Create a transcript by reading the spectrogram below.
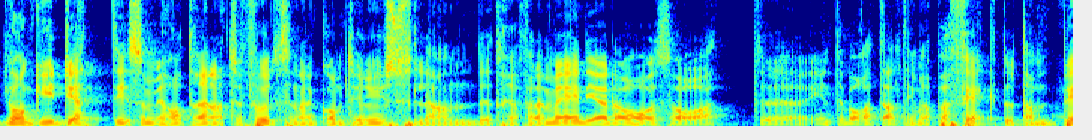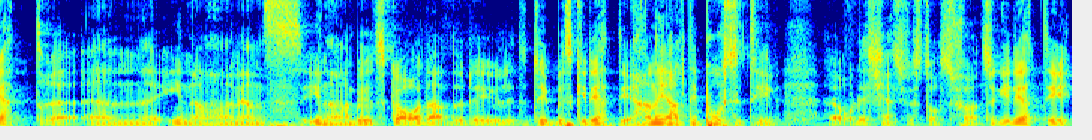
John Guidetti som jag har tränat för fullt sedan han kom till Ryssland eh, träffade media idag och sa att eh, inte bara att allting var perfekt utan bättre än innan han ens innan han blivit skadad. Och det är ju lite typiskt Guidetti. Han är alltid positiv eh, och det känns förstås skönt. Så Guidetti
